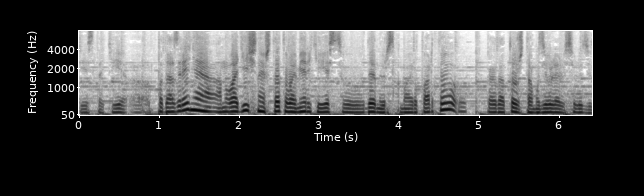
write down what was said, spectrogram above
Есть такие э, подозрения. Аналогичное что-то в Америке есть в Денверском аэропорту, когда тоже там удивлялись люди.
